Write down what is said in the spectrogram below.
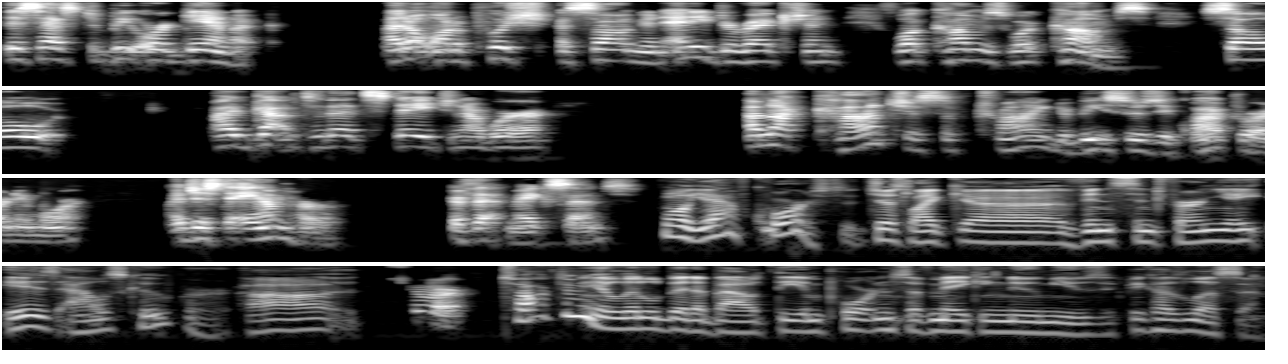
this has to be organic. I don't want to push a song in any direction. What comes, what comes. So I've gotten to that stage now where I'm not conscious of trying to be Suzi Quatro anymore. I just am her, if that makes sense. Well, yeah, of course. Just like uh, Vincent Furnier is Alice Cooper. Uh, sure. Talk to me a little bit about the importance of making new music because, listen,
